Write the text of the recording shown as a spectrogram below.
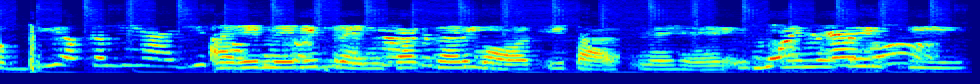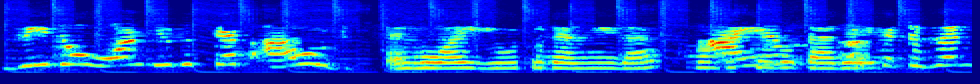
अब भी अकल नहीं आएगी तो अरे मेरी फ्रेंड का घर बहुत ही पास में है। We don't want you to step out. And who are you to tell me that I मुझे am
